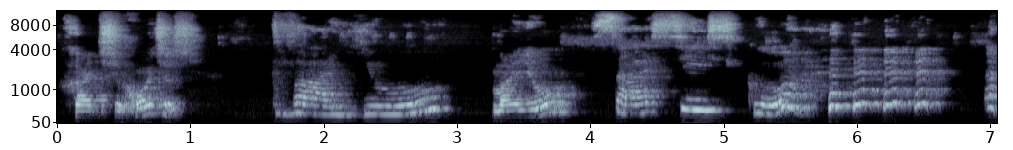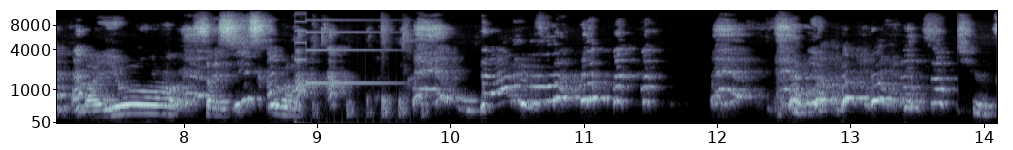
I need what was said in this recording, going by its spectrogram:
Хочу, хочешь? твою Мою? сосиску. Мою сосиску? Чуть.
